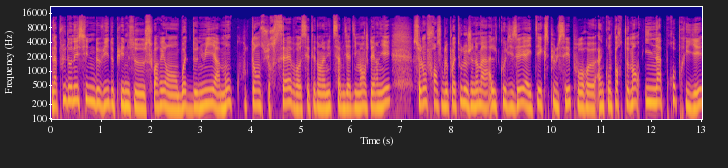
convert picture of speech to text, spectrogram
n'a plus donné signe de vie depuis une soirée en boîte de nuit à Montcoutan-sur-Sèvre. C'était dans la nuit de samedi à dimanche dernier. Selon France Bleu Poitou, le jeune homme a alcoolisé, a été expulsé pour euh, un comportement inapproprié.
